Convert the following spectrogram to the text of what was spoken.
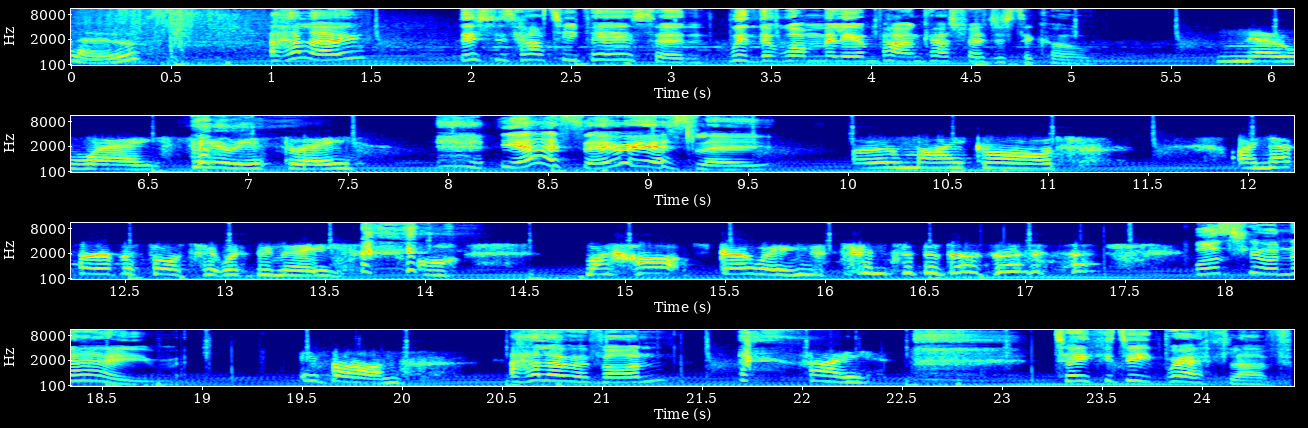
Hello. Uh, Hello, this is Hattie Pearson with the £1 million cash register call. No way. Seriously. Yeah, seriously. oh my god. I never ever thought it would be me. oh, my heart's going. Ten to the dozen. What's your name? Yvonne. Hello, Yvonne. Hi. Take a deep breath, love.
